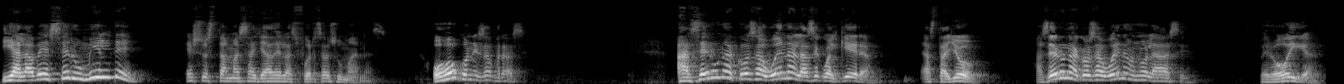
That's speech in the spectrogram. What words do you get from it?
y a la vez ser humilde. Eso está más allá de las fuerzas humanas. Ojo con esa frase. Hacer una cosa buena la hace cualquiera, hasta yo. Hacer una cosa buena uno la hace. Pero oiga,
